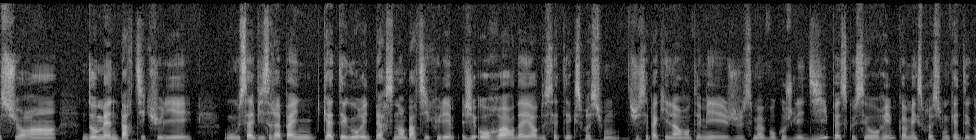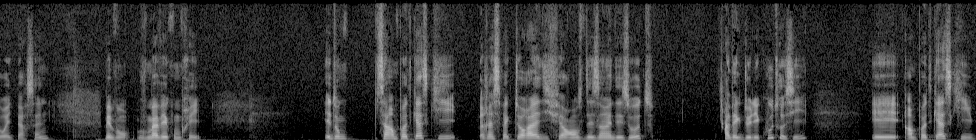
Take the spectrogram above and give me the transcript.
sur un domaine particulier ou ça viserait pas une catégorie de personnes en particulier. J'ai horreur d'ailleurs de cette expression. Je sais pas qui l'a inventée, mais je sais même pas pourquoi je l'ai dit, parce que c'est horrible comme expression, catégorie de personnes. Mais bon, vous m'avez compris. Et donc, c'est un podcast qui respectera la différence des uns et des autres, avec de l'écoute aussi. Et un podcast qui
